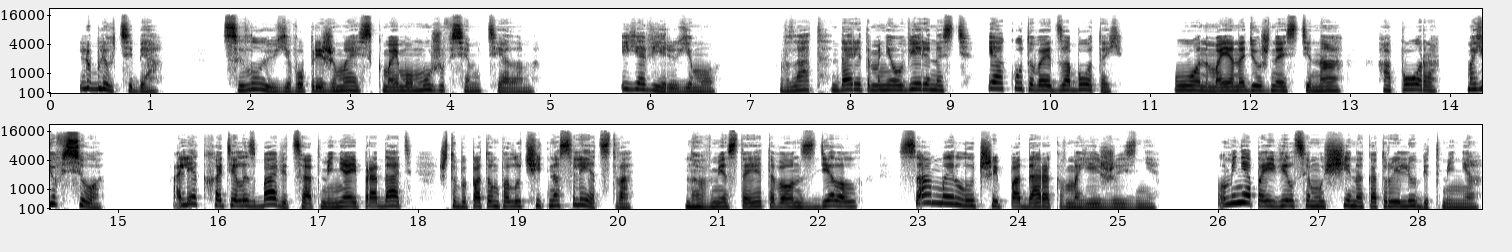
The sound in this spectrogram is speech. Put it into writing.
— «люблю тебя». Целую его, прижимаясь к моему мужу всем телом. И я верю ему. Влад дарит мне уверенность и окутывает заботой. Он — моя надежная стена, опора, мое все. Олег хотел избавиться от меня и продать, чтобы потом получить наследство — но вместо этого он сделал самый лучший подарок в моей жизни. У меня появился мужчина, который любит меня.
